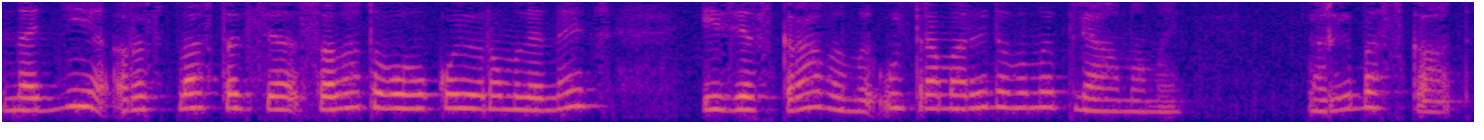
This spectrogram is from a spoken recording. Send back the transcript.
На дні розпластався салатового кольору млинець із яскравими ультрамариновими плямами. Риба скат.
